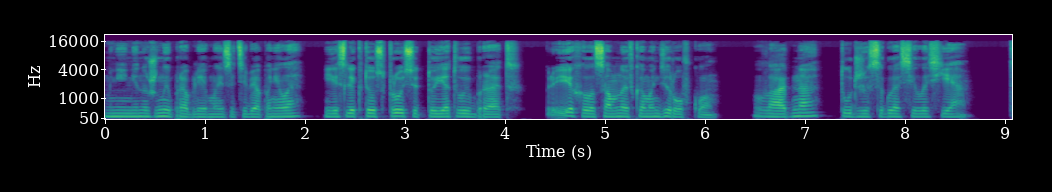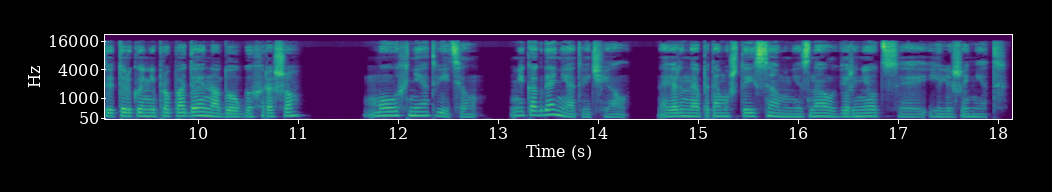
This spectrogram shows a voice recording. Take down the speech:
Мне не нужны проблемы из-за тебя, поняла? Если кто спросит, то я твой брат. Приехала со мной в командировку». «Ладно», — тут же согласилась я. «Ты только не пропадай надолго, хорошо?» Молох не ответил. Никогда не отвечал. Наверное, потому что и сам не знал, вернется или же нет.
